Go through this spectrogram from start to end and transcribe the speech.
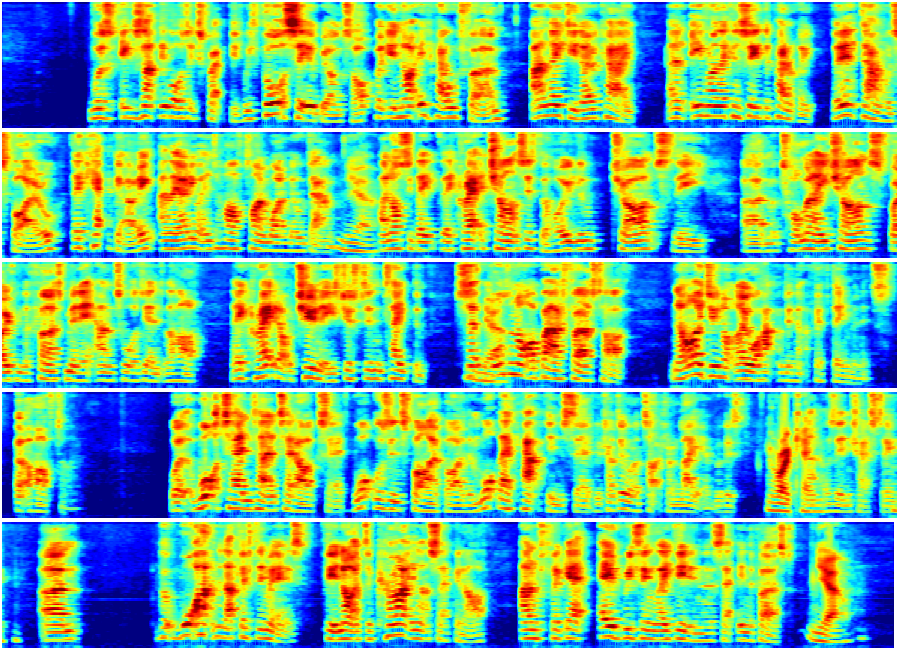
was exactly what was expected. We thought City would be on top, but United held firm and they did okay. And even when they conceded the penalty, they didn't downward spiral. They kept going and they only went into half time 1 0 down. Yeah. And obviously, they, they created chances the Højlund chance, the uh, McTominay chance, both in the first minute and towards the end of the half. They created opportunities, just didn't take them. So it Yeah. was not a bad first half. Now, I do not know what happened in that 15 minutes at half time. Well, what Ten Ten Ten Hag said, what was inspired by them, what their captain said, which I do want to touch on later because Roy that was interesting. um, but what happened in that 15 minutes for United to come out in that second half and forget everything they did in the se- in the first? Yeah.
